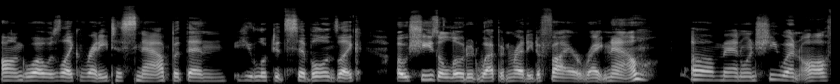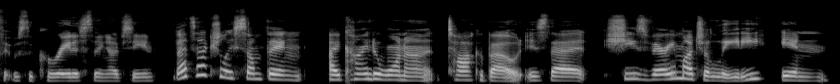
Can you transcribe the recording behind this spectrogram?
Angua was like ready to snap, but then he looked at Sybil and was like, oh, she's a loaded weapon ready to fire right now. Oh man, when she went off, it was the greatest thing I've seen. That's actually something I kind of want to talk about is that she's very much a lady in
